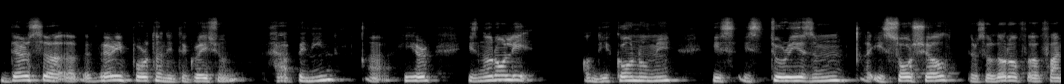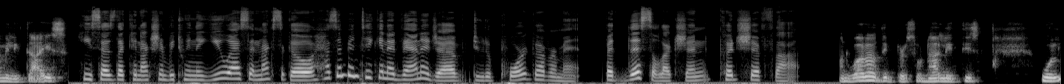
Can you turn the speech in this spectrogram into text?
There's a, a very important integration happening uh, here. Is not only on the economy, is is tourism, uh, is social. There's a lot of uh, family ties. He says the connection between the U.S. and Mexico hasn't been taken advantage of due to poor government, but this election could shift that. And what are the personalities will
